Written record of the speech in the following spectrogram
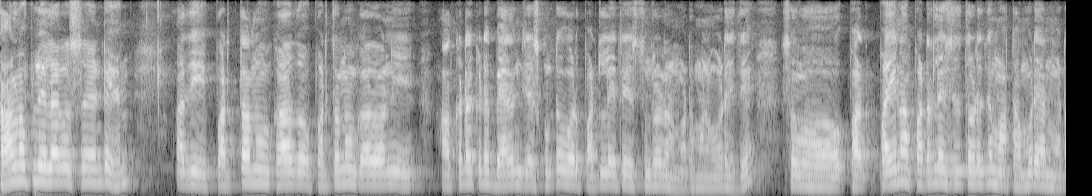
కాళ్ళ నొప్పులు ఎలాగ వస్తాయంటే అది పడతానో కాదో పడతానో కాదో అని అక్కడక్కడ బ్యాలెన్స్ చేసుకుంటూ వాడు పట్టలు అయితే ఇస్తుంటాడు అనమాట మన వాడైతే. సో ప పైన పట్టలు వేసేతోడైతే మా తమ్ముడే అనమాట.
